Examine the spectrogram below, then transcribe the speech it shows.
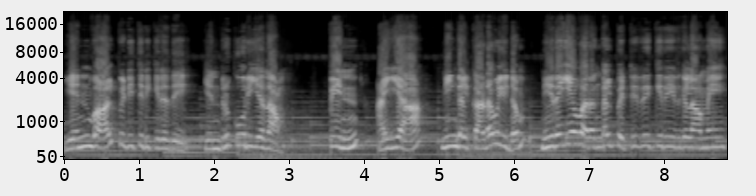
என் வால் பிடித்திருக்கிறது என்று கூறியதாம். பின் ஐயா நீங்கள் கடவுளிடம் நிறைய வரங்கள் பெற்றிருக்கிறீர்களாமே.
